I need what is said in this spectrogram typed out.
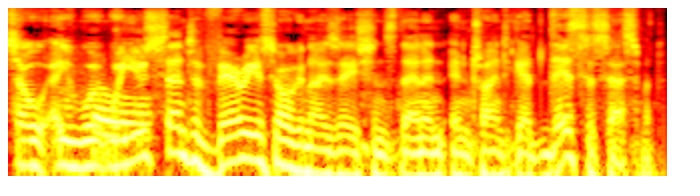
So, uh, were, were you sent to various organisations then in, in trying to get this assessment?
